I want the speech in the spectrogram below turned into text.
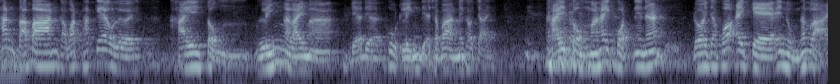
ท่านสาบานกับวัดพระแก้วเลย ใครส่งลิงก์อะไรมา เดี๋ยวเดี๋ยวพูดลิงก์เดี๋ยวชาวบ้านไม่เข้าใจ ใครส่งมาให้กดเนี่ยนะ โดยเฉพาะไอ้แก่ไอ้หนุ่มทั้งหลาย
